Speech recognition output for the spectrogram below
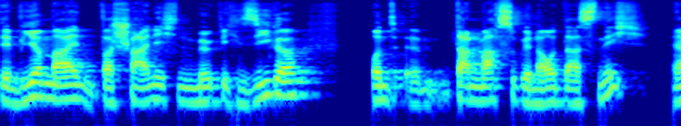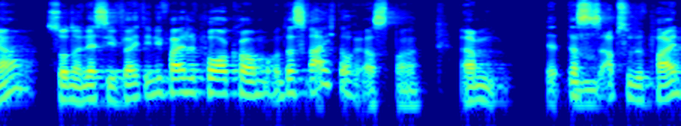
den wir meinen, wahrscheinlich einen möglichen Sieger. Und ähm, dann machst du genau das nicht, ja, sondern lässt sie vielleicht in die Final vorkommen und das reicht auch erstmal. Ähm, das ist mhm. absolut fein.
